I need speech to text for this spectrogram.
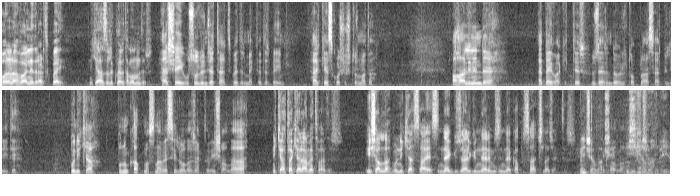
Obanın ahvali nedir artık bey? Nikah hazırlıkları tamam mıdır? Her şey usulünce tertip edilmektedir beyim. Herkes koşuşturmada. Ahalinin de epey vakittir üzerinde ölü toprağa serpiliydi. Bu nikah bunun kalkmasına vesile olacaktır inşallah. Nikahta keramet vardır. İnşallah bu nikah sayesinde güzel günlerimizin de kapısı açılacaktır. İnşallah. İnşallah. İnşallah beyim.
